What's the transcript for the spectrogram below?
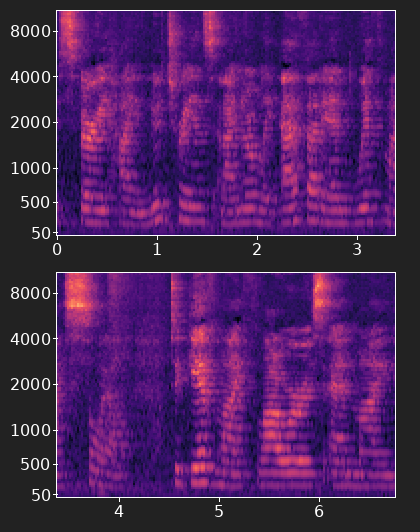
It's very high in nutrients and I normally add that in with my soil to give my flowers and my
